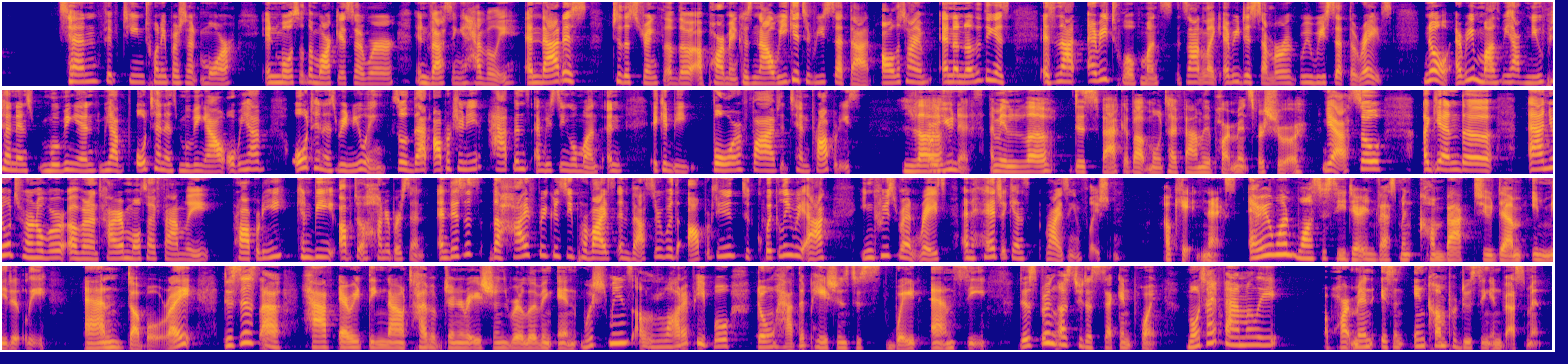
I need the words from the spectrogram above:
10, 15, 20% more in most of the markets that we're investing heavily. And that is to the strength of the apartment because now we get to reset that all the time. And another thing is, it's not every 12 months. It's not like every December we reset the rates. No, every month we have new tenants moving in. We have old tenants moving out or we have old tenants renewing. So that opportunity happens every single month and it can be four, five to 10 properties. Love units. I mean, love this fact about multifamily apartments for sure. Yeah. So again, the annual turnover of an entire multifamily property can be up to 100%. And this is the high frequency provides investor with the opportunity to quickly react, increase rent rates, and hedge against rising inflation. Okay, next. Everyone wants to see their investment come back to them immediately and double, right? This is a have everything now type of generation we're living in, which means a lot of people don't have the patience to wait and see. This brings us to the second point. Multifamily apartment is an income producing investment.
